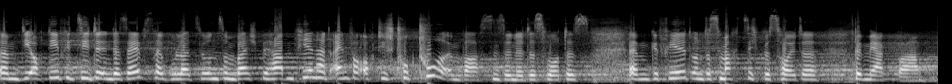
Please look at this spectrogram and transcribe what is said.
ähm, die auch Defizite in der Selbstregulation zum Beispiel haben. Vielen hat einfach auch die Struktur im wahrsten Sinne des Wortes ähm, gefehlt und das macht sich bis heute bemerkbar.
